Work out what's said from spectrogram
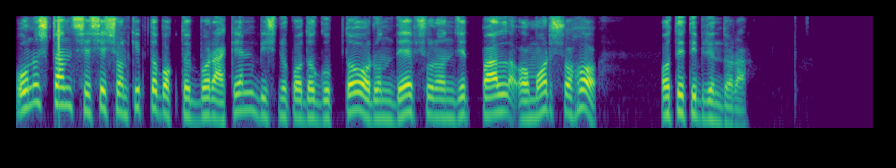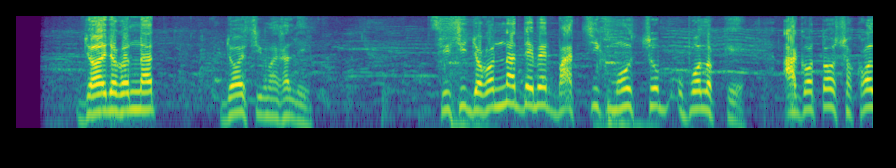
অনুষ্ঠান শেষে সংক্ষিপ্ত বক্তব্য রাখেন বিষ্ণুপদ গুপ্ত, অরুণ দেব, সুরঞ্জিত পাল, অমর সহ অতিথিবৃন্দরা। জয় জগন্নাথ, জয় শ্রী মাখালী। শ্রী শ্রী জগন্নাথ দেবের বার্ষিক মহোৎসব উপলক্ষে আগত সকল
